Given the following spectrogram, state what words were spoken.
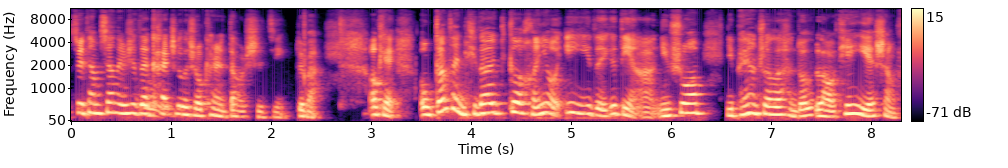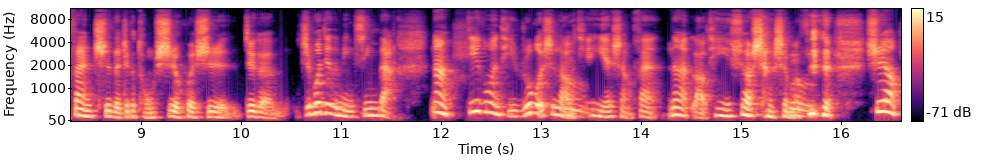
所以他们相当于是在开车的时候开始倒视镜，对吧？OK，我刚才你提到一个很有意义的一个点啊，你说你培养出来了很多老天爷赏饭吃的这个同事，或是这个直播界的明星吧？那第一个问题，如果是老天爷赏饭，那老天爷需要赏什么饭？需要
